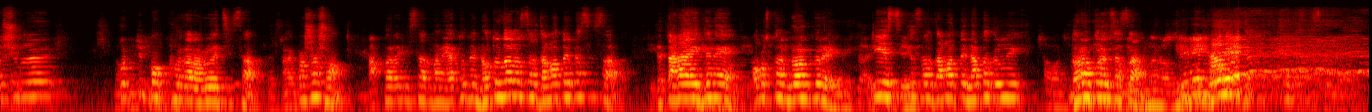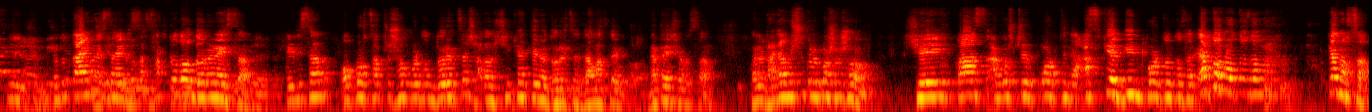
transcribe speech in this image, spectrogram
ঢাকা কর্তৃপক্ষ যারা রয়েছে, স্যার মানে প্রশাসন, আপনারা কি, স্যার মানে এতদিন স্যার, জামাতের কাছে, স্যার, যে তারা এখানে অবস্থান গ্রহণ করে টিএসসি স্যার, জামাতের নেতা কর্মী ধরা পড়েছে, স্যার। সাধারণ শিক্ষার্থীরা ঢাকা বিশ্ববিদ্যালয় প্রশাসন সেই পাঁচ আগস্টের পর থেকে আজকের দিন পর্যন্ত, স্যার, এত নতজন কেন স্যার?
